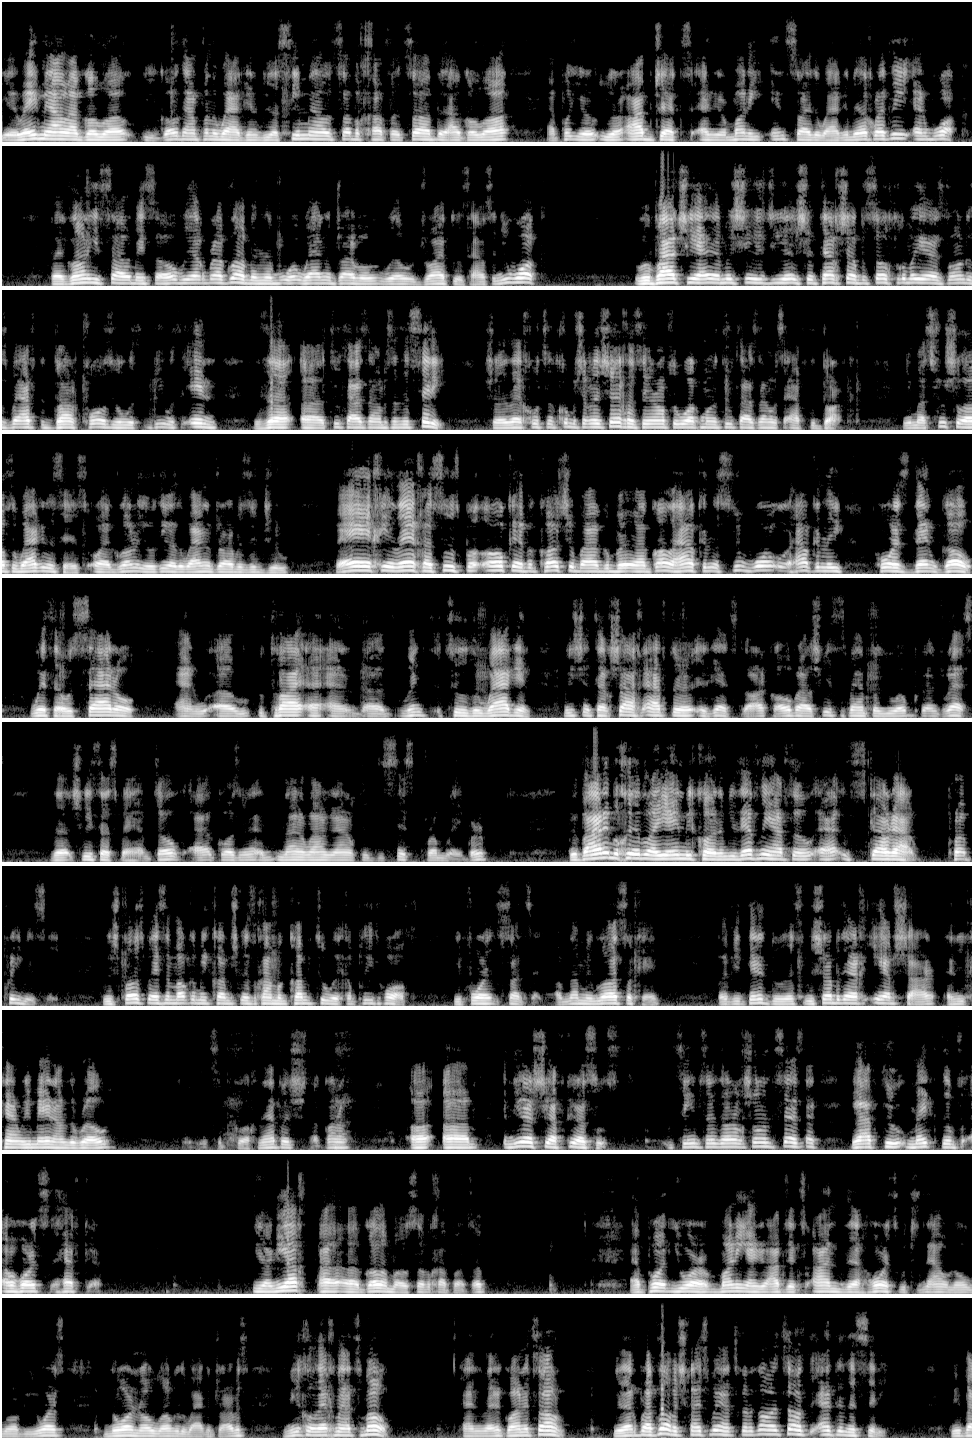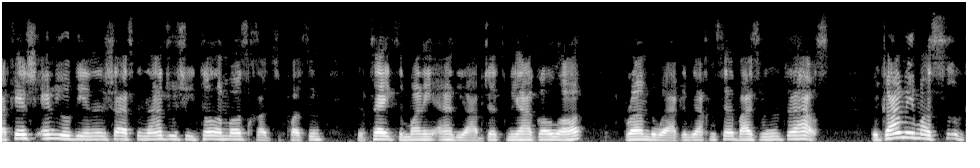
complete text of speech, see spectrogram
You me agola. You go down from the wagon. You see me al agola and put your, your objects and your money inside the wagon and walk. And the wagon driver will drive to his house and you walk. As long as after dark falls, you'll be within the uh, 2,000 hours of the city. So you don't have to walk more than 2,000 hours after dark. You must first show off the wagon is his, or Aglona Yehudi, or the wagon driver is a Jew. How can the how can the horse then go with a saddle and uh, tie and uh, linked to the wagon? after it gets dark. Over shvisas behemto, you transgress the shvisas behemto, uh, causing not allowing the animal to desist from labor. You definitely have to uh, scout out previously. Supposed based on Malcolm Mikam come to a complete halt before sunset. I'm not mean lost okay. But if you didn't do this, we should be shar, and you can't remain on the road. It's a pikuach nefesh, uh, um. It seems that the Roshon says that you have to make the horse hefker. Yaniach golamos of and put your money and your objects on the horse, which is now no longer yours, nor no longer the wagon driver's. And let it go on its own. It's going to go on its own to enter the city. She told him to take the money and the objects from the wagon. Buys them into the house. Also,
